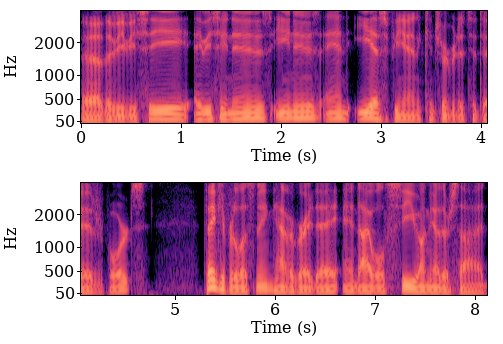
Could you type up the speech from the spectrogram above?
Uh, the BBC, ABC News, E News, and ESPN contributed to today's reports. Thank you for listening. Have a great day, and I will see you on the other side.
